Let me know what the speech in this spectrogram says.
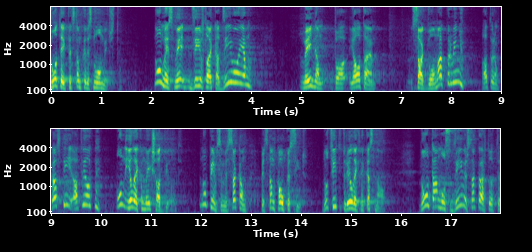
notiek pēc tam, kad es nomirstu. Nu, mēs dzīves laikā dzīvojam, mēģinām to jautājumu sākt domāt par viņu, atveram kastī, atvilkni un ieliekam iekšā atbildi. Nu, piemēram, mēs sakām, pēc tam kaut kas ir. Nu, citi tur ieliek, nekas nav. Nu, tā mūsu dzīve ir sakārtota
